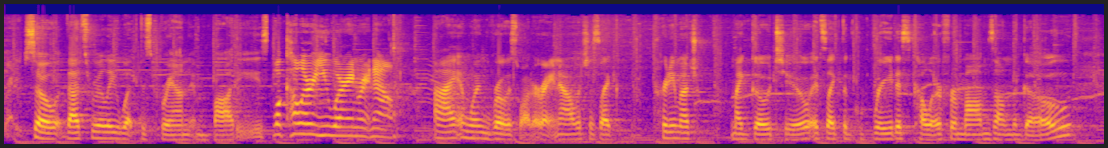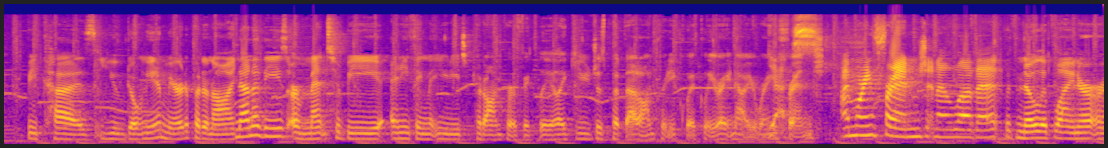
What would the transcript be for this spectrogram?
Right. so that's really what this brand embodies. What color are you wearing right now? I am wearing rose water right now, which is like pretty much my go-to. It's like the greatest color for moms on the go because you don't need a mirror to put it on. None of these are meant to be anything that you need to put on perfectly. Like you just put that on pretty quickly. Right now you're wearing fringe. I'm wearing fringe and I love it. With no lip liner or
